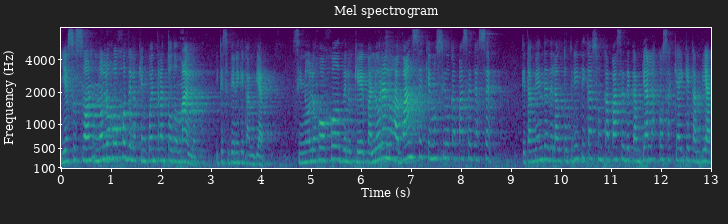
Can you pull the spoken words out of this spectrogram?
Y esos son no los ojos de los que encuentran todo malo y que se tiene que cambiar, sino los ojos de los que valoran los avances que hemos sido capaces de hacer, que también desde la autocrítica son capaces de cambiar las cosas que hay que cambiar.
